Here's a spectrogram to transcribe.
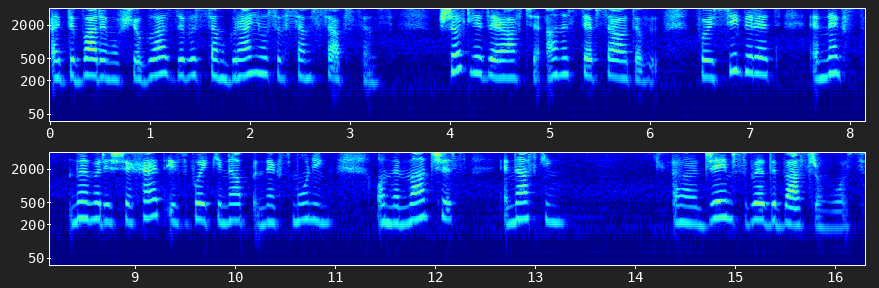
at the bottom of her glass there was some granules of some substance. Shortly thereafter, Anna steps out of, for a cigarette, and next memory she had is waking up next morning on the mattress and asking uh, James where the bathroom was.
